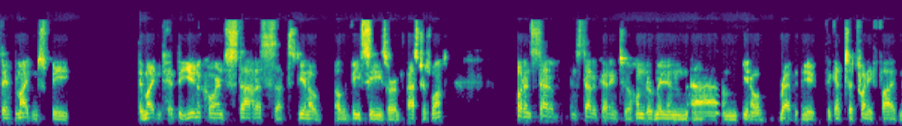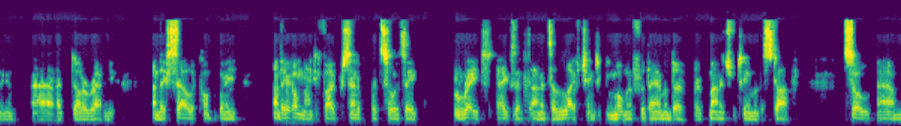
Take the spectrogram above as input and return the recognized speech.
they mightn't be they mightn't hit the unicorn status that you know other VCs or investors want. But instead of instead of getting to 100 million, um, you know, revenue, they get to 25 million uh, dollar revenue, and they sell the company, and they own 95 percent of it. So it's a great exit, and it's a life changing moment for them and their, their management team and the staff. So um,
